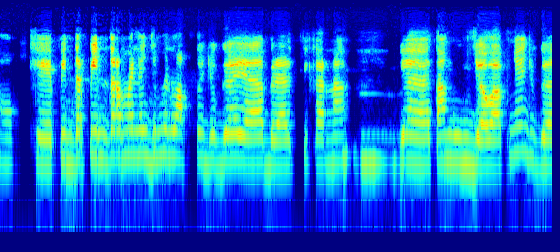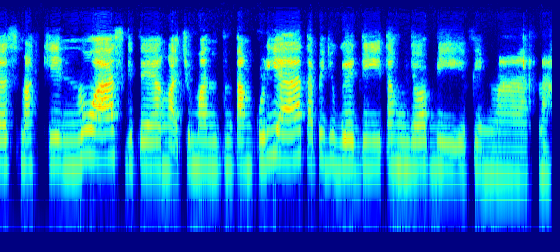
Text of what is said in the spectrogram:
Oke, pinter-pinter manajemen waktu juga ya, berarti karena hmm. ya tanggung jawabnya juga semakin luas gitu ya, nggak cuma tentang kuliah, tapi juga di tanggung jawab di Finmar. Nah,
